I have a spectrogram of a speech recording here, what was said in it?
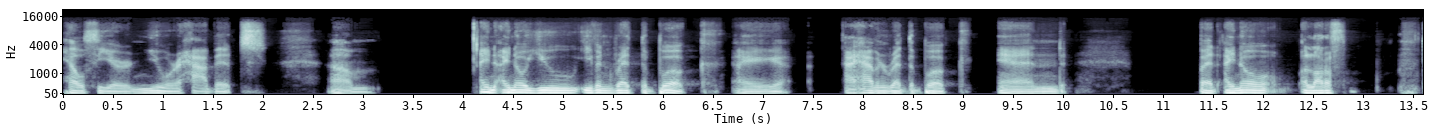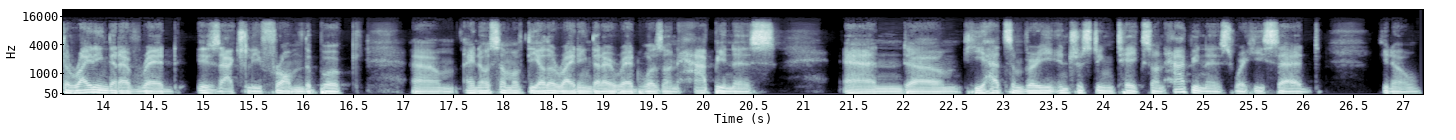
healthier newer habits um, I, I know you even read the book. I I haven't read the book, and but I know a lot of the writing that I've read is actually from the book. Um, I know some of the other writing that I read was on happiness, and um, he had some very interesting takes on happiness, where he said you know,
